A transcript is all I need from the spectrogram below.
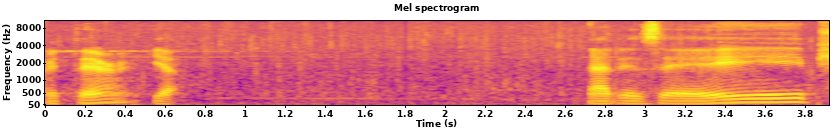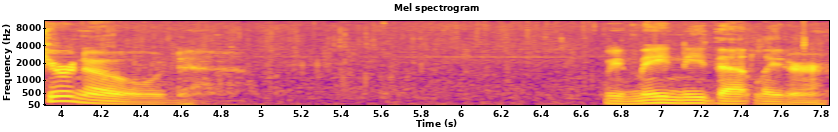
Right there? Yep. That is a pure node. We may need that later.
